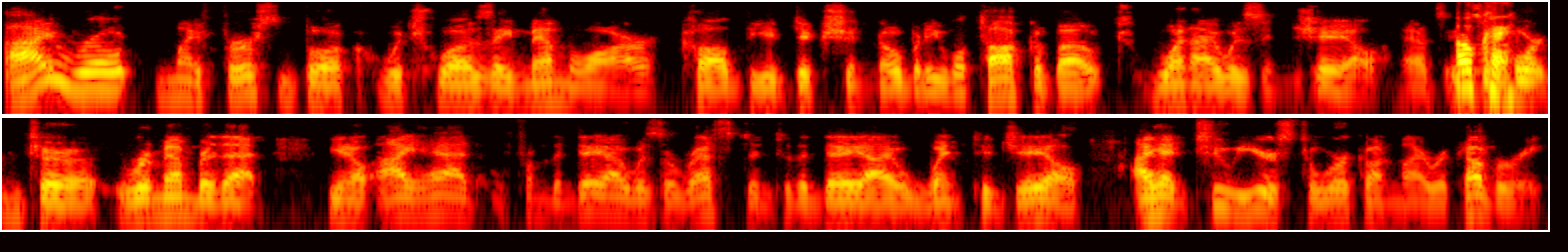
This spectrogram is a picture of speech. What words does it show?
I wrote my first book, which was a memoir called The Addiction Nobody Will Talk About, when I was in jail. It's, it's Okay. important to remember that, you know, I had from the day I was arrested to the day I went to jail, I had two years to work on my recovery.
